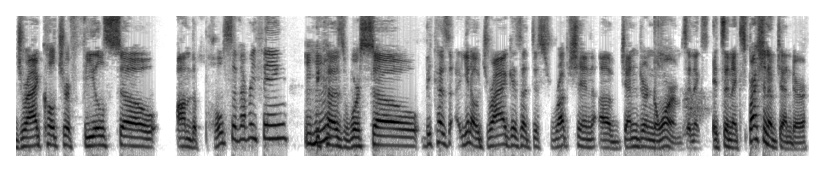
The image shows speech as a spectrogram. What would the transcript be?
drag culture feels so on the pulse of everything Mhm. because we're so because you know drag is a disruption of gender norms and it's, it's an expression of gender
